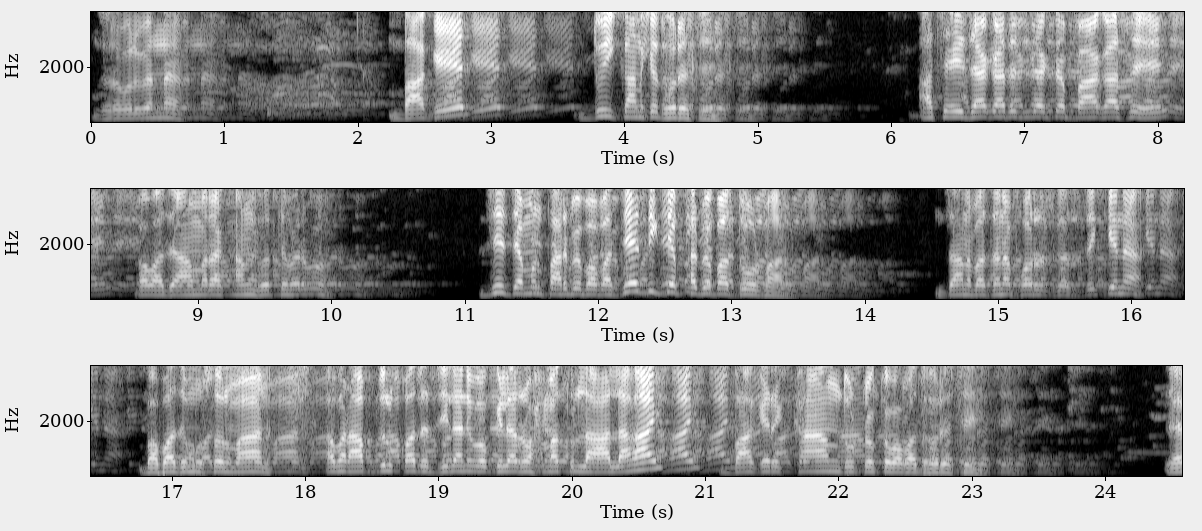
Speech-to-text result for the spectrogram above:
জোরে বলবেন না? বাঘের দুই কানকে ধরেছে। আচ্ছা এই জায়গাতে যদি একটা বাঘ আসে, বাবা, যে আমরা কান ধরতে পারব? যে যেমন পারবে, বাবা, যে দিক দিয়ে পারবে বা দৌড় মার। জান বাজানা ফরজ গাছ, ঠিক কিনা বাবা যে মুসলমান, আবার আব্দুল কাদের জিলানি ওকিলা রহমাতুল্লাহ আলাই, বাঘের কান দুটোকে বাবা ধরেছে। এ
